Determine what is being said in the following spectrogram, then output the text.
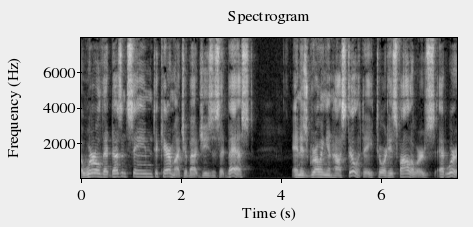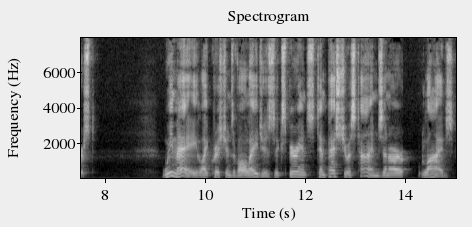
a world that doesn't seem to care much about Jesus at best and is growing in hostility toward his followers at worst. We may, like Christians of all ages, experience tempestuous times in our lives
